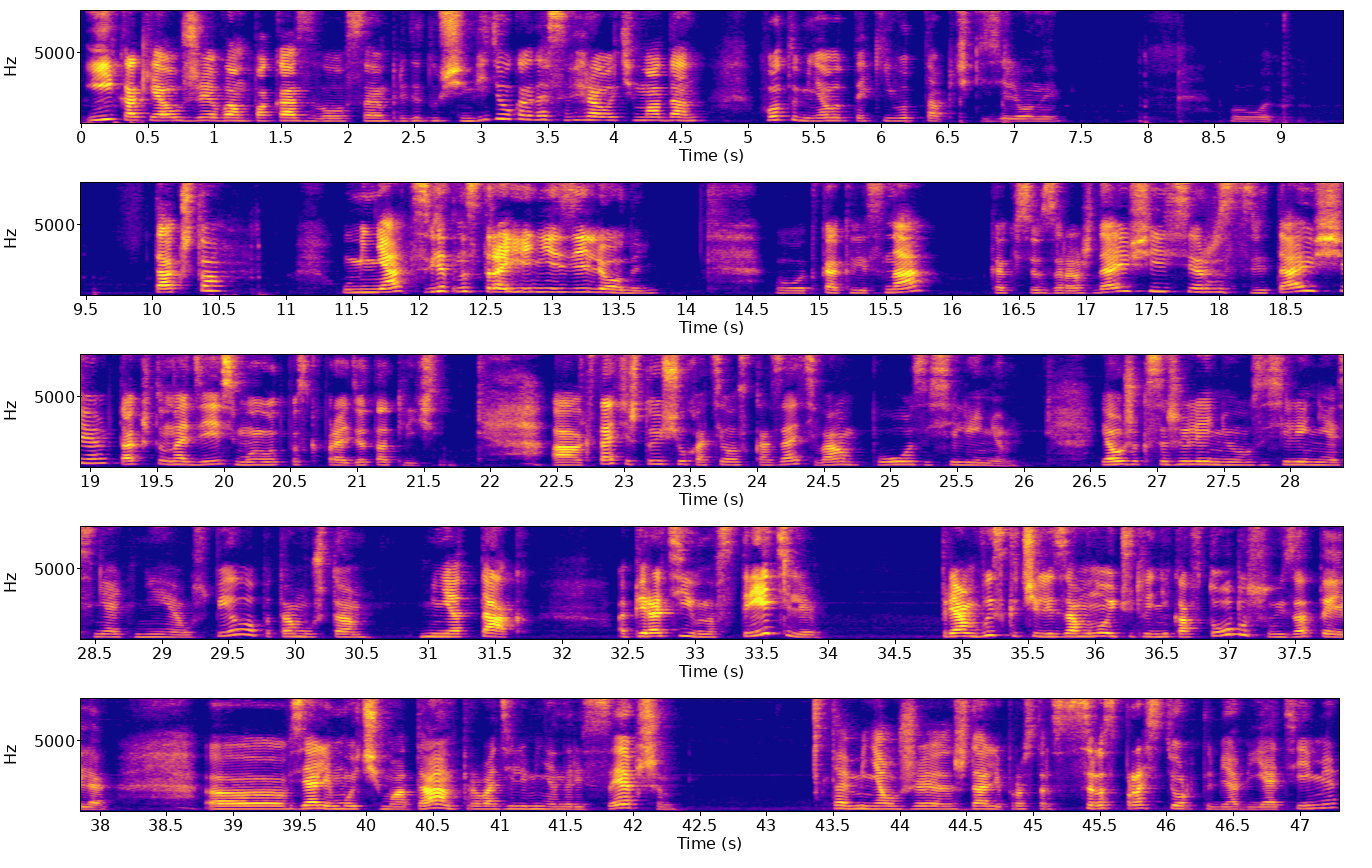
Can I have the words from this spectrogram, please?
И, как я уже вам показывала в своем предыдущем видео, когда собирала чемодан, вот у меня вот такие вот тапочки зеленые. Вот. Так что у меня цвет настроения зеленый. Вот, как весна, как все зарождающееся, расцветающее. Так что, надеюсь, мой отпуск пройдет отлично. А, кстати, что еще хотела сказать вам по заселению. Я уже, к сожалению, заселение снять не успела, потому что меня так оперативно встретили, прям выскочили за мной чуть ли не к автобусу из отеля, э, взяли мой чемодан, проводили меня на ресепшн. Там меня уже ждали просто с распростертыми объятиями.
